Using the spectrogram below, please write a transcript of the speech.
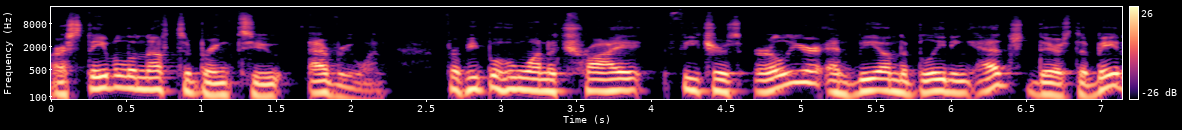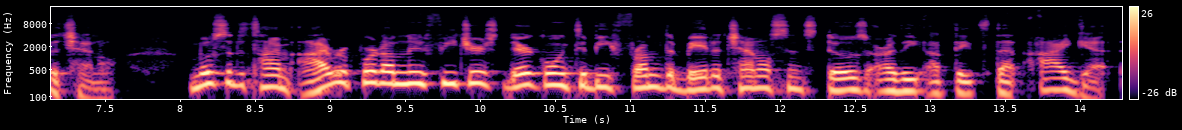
are stable enough to bring to everyone. For people who want to try features earlier and be on the bleeding edge, there's the beta channel. Most of the time I report on new features, they're going to be from the beta channel since those are the updates that I get.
